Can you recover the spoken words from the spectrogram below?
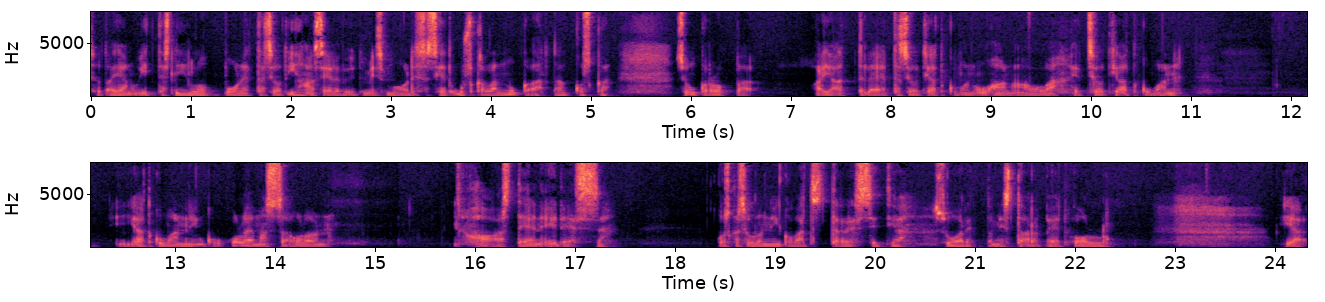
se oot ajanut itsesi niin loppuun, että se oot ihan selviytymismoodissa. Sieltä uskalla nukahtaa, koska sun kroppa ajattelee, että se oot jatkuvan uhan alla, että se oot jatkuvan jatkuvan niin kuin olemassaolon haasteen edessä, koska sulla on niin kovat stressit ja suorittamistarpeet ollut. Ja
